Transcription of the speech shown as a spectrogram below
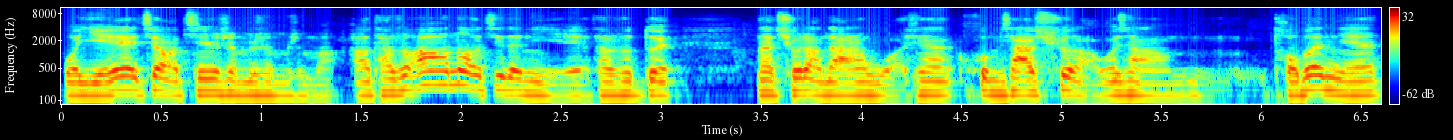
我爷爷叫金什么什么什么。”然后他说：“啊，那我记得你爷爷。”他说：“对，那酋长大人，我现在混不下去了，我想投奔您，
